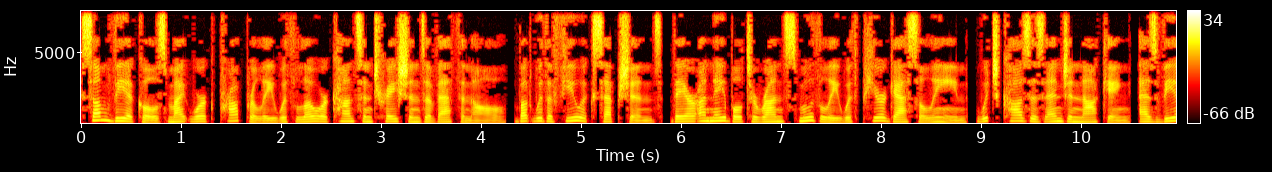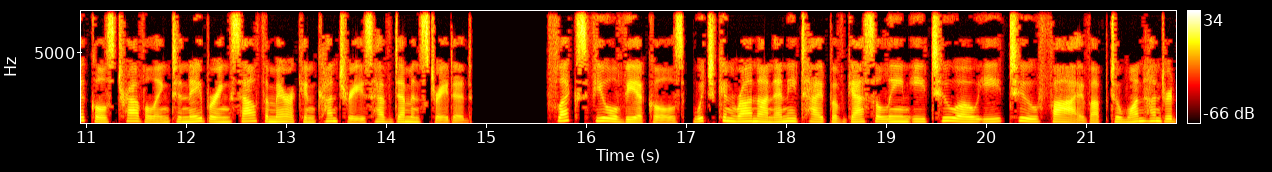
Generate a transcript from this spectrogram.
Some vehicles might work properly with lower concentrations of ethanol, but with a few exceptions, they are unable to run smoothly with pure gasoline, which causes engine knocking, as vehicles traveling to neighboring South American countries have demonstrated. Flex fuel vehicles, which can run on any type of gasoline E20 E25 up to 100%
